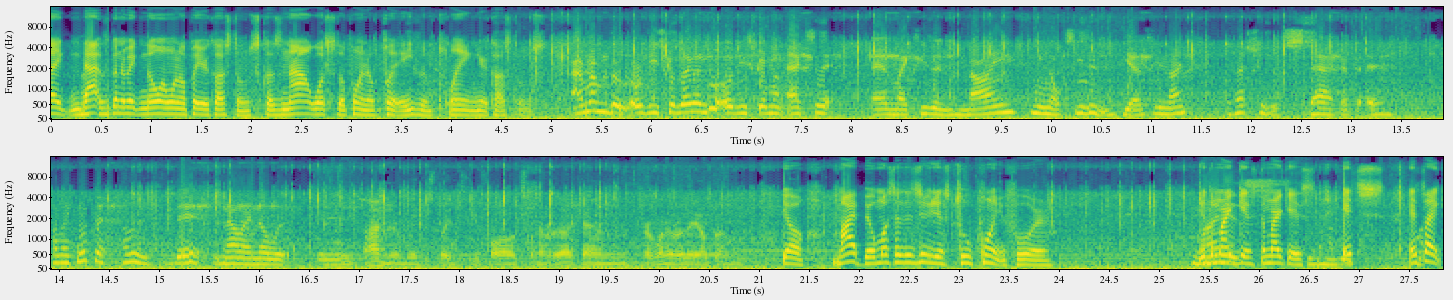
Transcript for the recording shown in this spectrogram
Like, that's gonna make no one wanna play your customs. Cause now, what's the point of play even playing your customs? I remember the OG script. I got into an OG script on accident, and like season nine, I mean, no, season yeah, season nine. But that shit was stacked at the end. I'm like, what the hell is this? Now I know what it is. I normally just play defaults whenever I can, or whenever they open. Yo, my build must have sensitivity is 2.4. Yo, the Mine Marcus, is the Marcus. 300. It's it's like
